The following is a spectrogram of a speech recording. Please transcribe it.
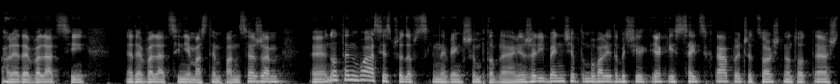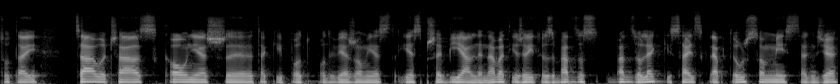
ale rewelacji, rewelacji nie ma z tym pancerzem. E, No ten włas jest przede wszystkim największym problemem. Jeżeli będziecie próbowali dobyć jakieś side scrapy czy coś, no to też tutaj cały czas kołnierz e, taki pod, pod wieżą jest, jest przebijalny. Nawet jeżeli to jest bardzo, bardzo lekki side scrap, to już są miejsca, gdzie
